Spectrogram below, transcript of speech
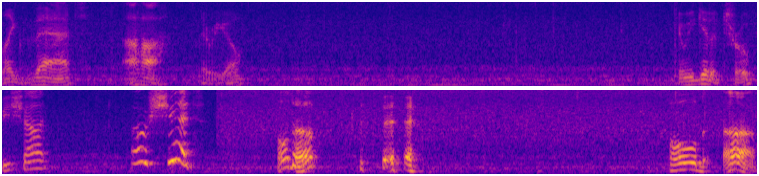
like that. Aha, there we go. Can we get a trophy shot? Oh shit! Hold up. Hold up.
